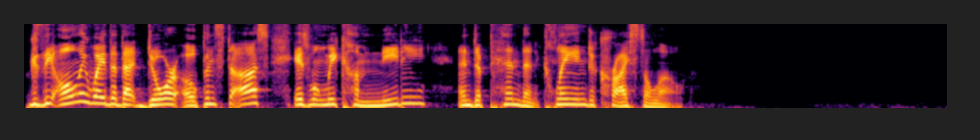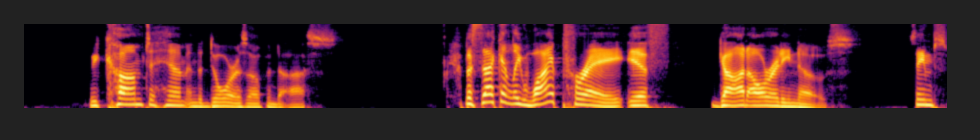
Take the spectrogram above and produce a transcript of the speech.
Because the only way that that door opens to us is when we come needy and dependent, clinging to Christ alone. We come to Him and the door is open to us. But secondly, why pray if God already knows? Seems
